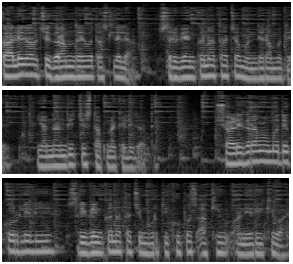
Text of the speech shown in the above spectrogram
कालेगावचे ग्रामदैवत असलेल्या श्री व्यंकनाथाच्या मंदिरामध्ये या नंदीची स्थापना केली जाते. शाळीग्रामामध्ये कोरलेली श्री व्यंकनाथाची मूर्ती खूपच आखीव आणि रेखीव आहे.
